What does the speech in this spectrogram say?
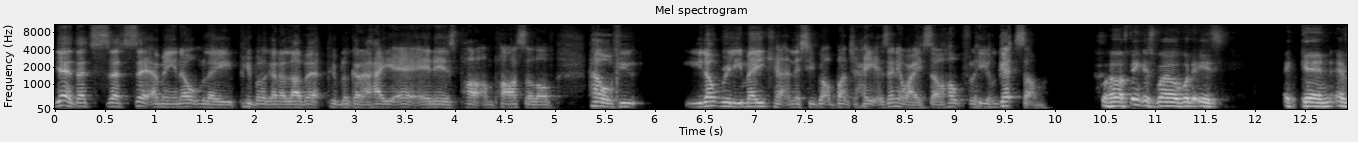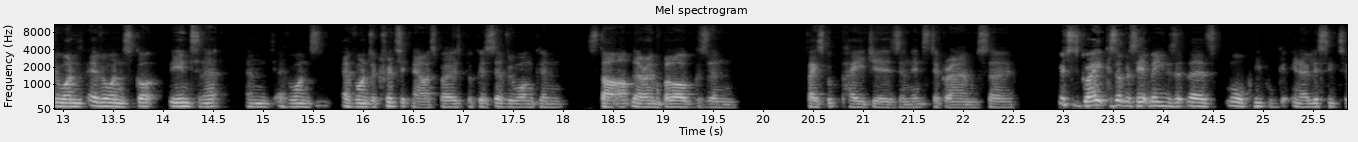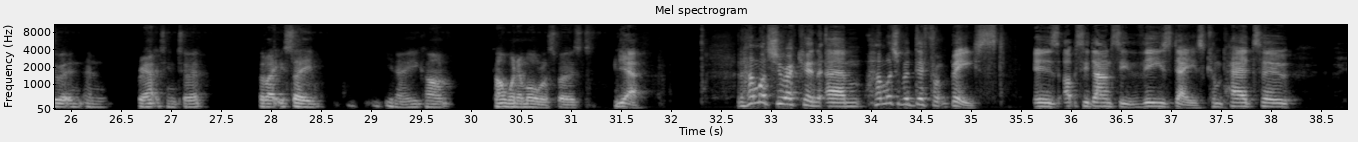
Yeah, that's that's it. I mean, ultimately, people are going to love it. People are going to hate it. It is part and parcel of hell. If you you don't really make it unless you've got a bunch of haters anyway. So hopefully, you'll get some. Well, I think as well, what it is again, everyone everyone's got the internet, and everyone's everyone's a critic now, I suppose, because everyone can start up their own blogs and Facebook pages and Instagram. So, which is great because obviously it means that there's more people, you know, listening to it and, and reacting to it. But like you say, you know, you can't can't win them all, I suppose. Yeah. And how much do you reckon? Um, how much of a different beast is Upcdownc these days compared to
